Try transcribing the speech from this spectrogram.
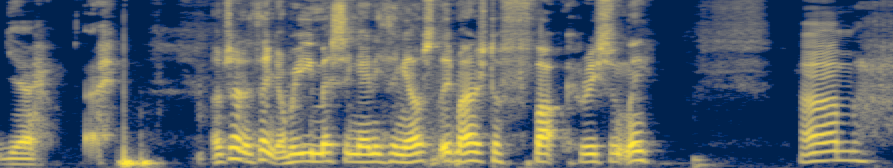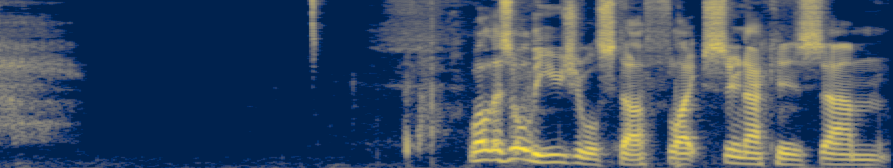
yeah. I'm trying to think. Are we missing anything else that they've managed to fuck recently? Um. Well, there's all the usual stuff. Like Sunak is um,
